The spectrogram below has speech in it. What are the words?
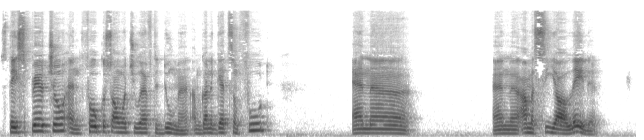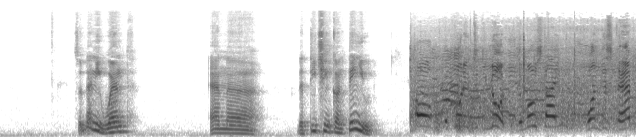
stay spiritual and focus on what you have to do, man. I'm gonna get some food, and uh, and uh, I'm gonna see y'all later." So then he went, and uh, the teaching continued. Oh, the Most High want this to happen.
